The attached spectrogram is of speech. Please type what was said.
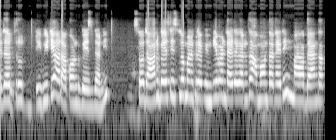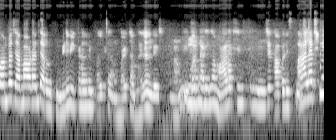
either through DBT or account based అని. సో దాని బేసిస్లో మనకి రేపు ఇంప్లిమెంట్ అయితే కనుక అమౌంట్ అనేది మా బ్యాంక్ అకౌంట్లో జమ అవడం జరుగుతుంది. మేడం ఇక్కడ బయట మహాలక్ష్మి నుంచి ఆపదిస్తున్నాం మహాలక్ష్మి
